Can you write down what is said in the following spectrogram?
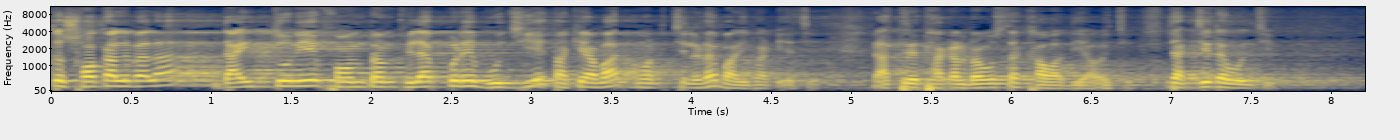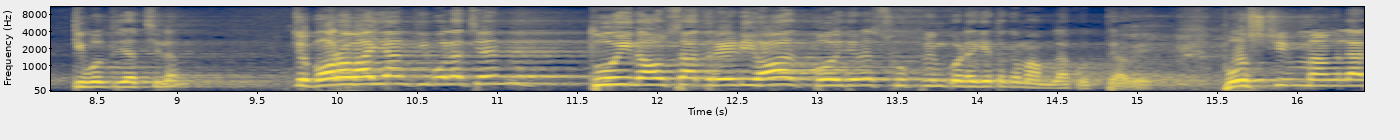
তো সকালবেলা দায়িত্ব নিয়ে ফর্ম টর্ম ফিল করে বুঝিয়ে তাকে আবার আমার ছেলেরা বাড়ি পাঠিয়েছে। রাত্রে থাকার ব্যবস্থা খাওয়া দেওয়া হয়েছে। যাক, যেটা বলছি। কি বলতে যাচ্ছিলাম? যে বড় ভাই ভাইজান কি বলেছেন? তুই নওসাদ রেডি হ, প্রয়োজনে সুপ্রিম কোর্টে গিয়ে তোকে মামলা করতে হবে। পশ্চিম বাংলার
